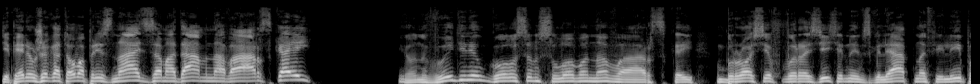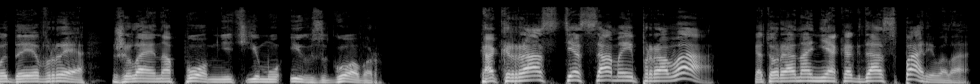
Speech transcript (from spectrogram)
теперь уже готова признать за мадам Наварской...» И он выделил голосом слово «Наварской», бросив выразительный взгляд на Филиппа де Эвре, желая напомнить ему их сговор. «Как раз те самые права, которые она некогда оспаривала.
